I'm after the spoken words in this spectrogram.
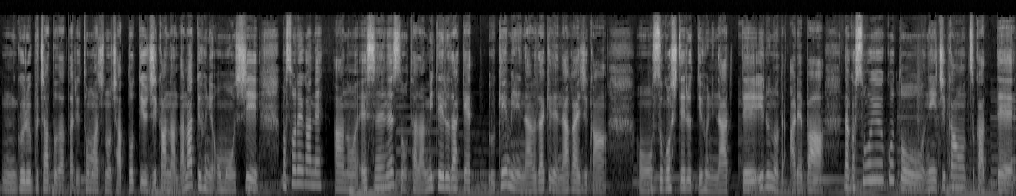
グループチャットだったり友達のチャットっていう時間なんだなっていうふうに思うし、まあ、それがねあの SNS をただ見てるだけ受け身になるだけで長い時間を過ごしてるっていうふうになっているのであればなんかそういうことに時間を使って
